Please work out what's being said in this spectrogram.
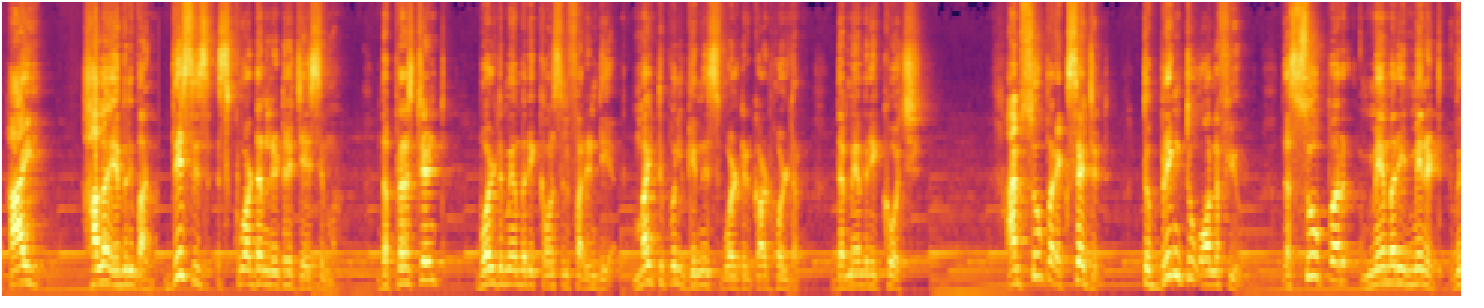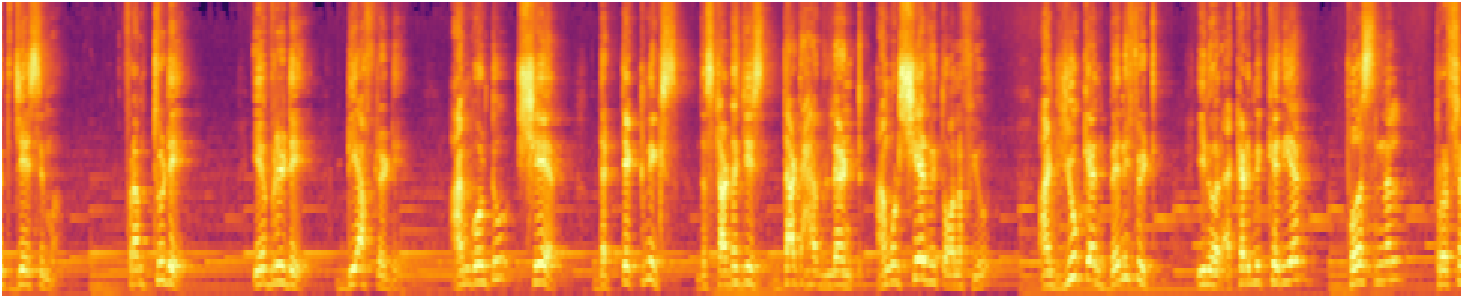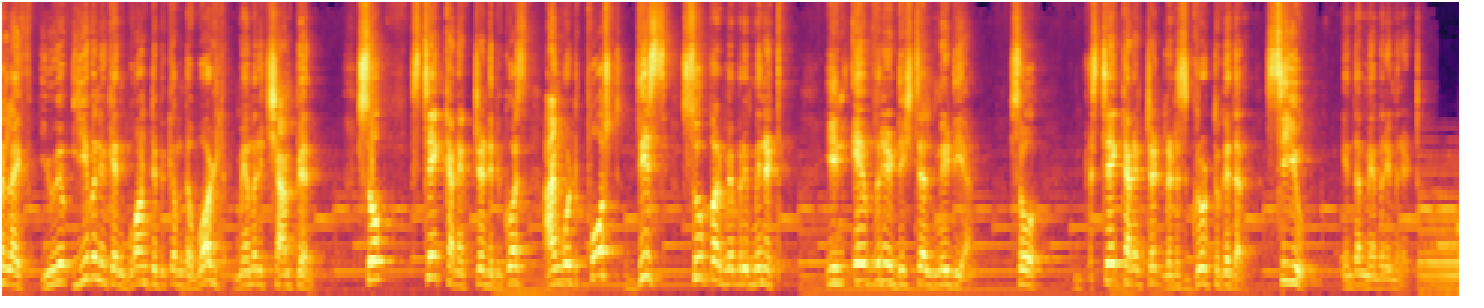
Hi, hello everyone. This is Squadron Leader Jayasimha, the President, World Memory Council for India, multiple Guinness World Record holder, the memory coach. I'm super excited to bring to all of you the Super Memory Minute with Jayasimha. From today, every day, day after day, I'm going to share the techniques, the strategies that I have learnt. I'm going to share with all of you, and you can benefit in your academic career, personal, professional life. You even you can go on to become the world memory champion. So stay connected because I'm going to post this super memory minute in every digital media. So stay connected. Let us grow together. See you in the memory minute.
